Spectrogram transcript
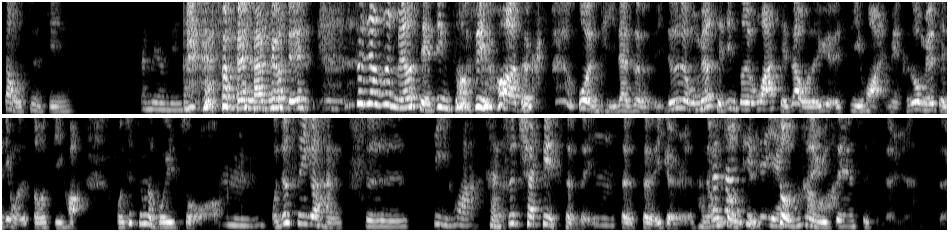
但我至今 还没有练习，对，还没有练习，这就是没有写进周计划的问题在这里，就是我没有写进周计划，写在我的月计划里面，可是我没有写进我的周计划，我就真的不会做哦。嗯，我就是一个很吃计划、很吃 checklist 的的的一个人，可能会受制受制于这件事情的人，对，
